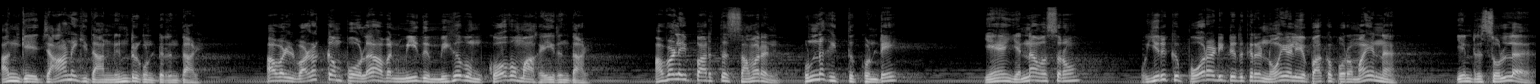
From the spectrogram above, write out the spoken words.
அங்கே ஜானகி தான் நின்று கொண்டிருந்தாள். அவள் வழக்கம் போல அவன் மீது மிகவும் கோபமாக இருந்தாள். அவளை பார்த்த சமரன் புன்னகைத்துக் கொண்டே ஏன் என்ன அவசரம்? உயிருக்கு போராடிட்டு இருக்கிற நோயாளியை பார்க்க போறோமா என்ன? என்று சொல்ல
